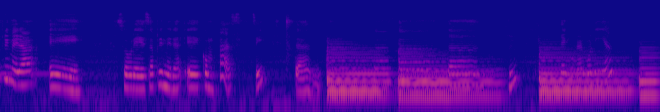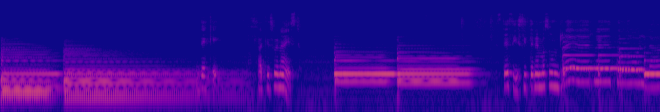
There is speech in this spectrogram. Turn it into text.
primera, eh, sobre esa primera eh, compás, ¿sí? Tan, Tengo una armonía. ¿De qué? ¿A qué suena esto? Es decir, si tenemos un re, do, la.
